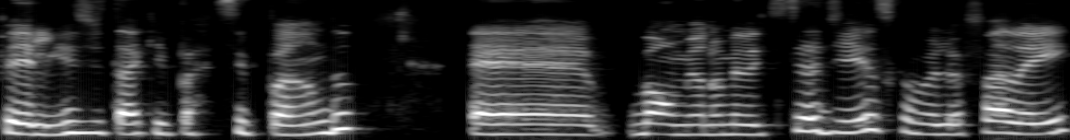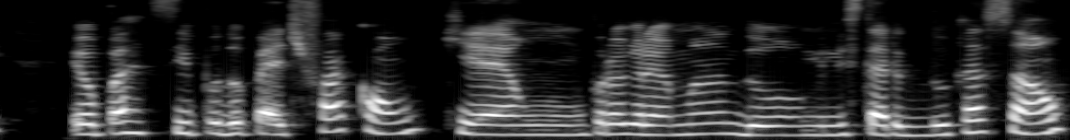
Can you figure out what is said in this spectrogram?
feliz de estar aqui participando. É, bom, meu nome é Letícia Dias, como eu já falei. Eu participo do PET Facom, que é um programa do Ministério da Educação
